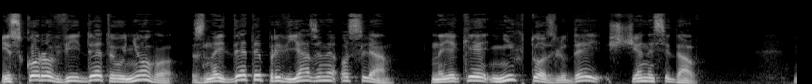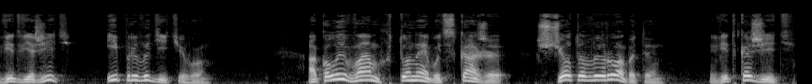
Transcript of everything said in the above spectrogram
і скоро війдете у нього, знайдете прив'язане осля, на яке ніхто з людей ще не сідав. Відв'яжіть і приведіть його. А коли вам хто небудь скаже, що то ви робите, відкажіть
